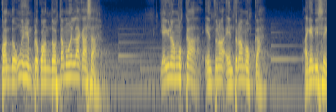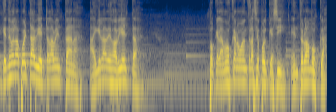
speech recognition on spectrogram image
Cuando, un ejemplo, cuando estamos en la casa y hay una mosca, entra una, entra una mosca. Alguien dice, ¿quién dejó la puerta abierta, la ventana? Alguien la dejó abierta. Porque la mosca no va a entrarse porque sí, entró la mosca.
